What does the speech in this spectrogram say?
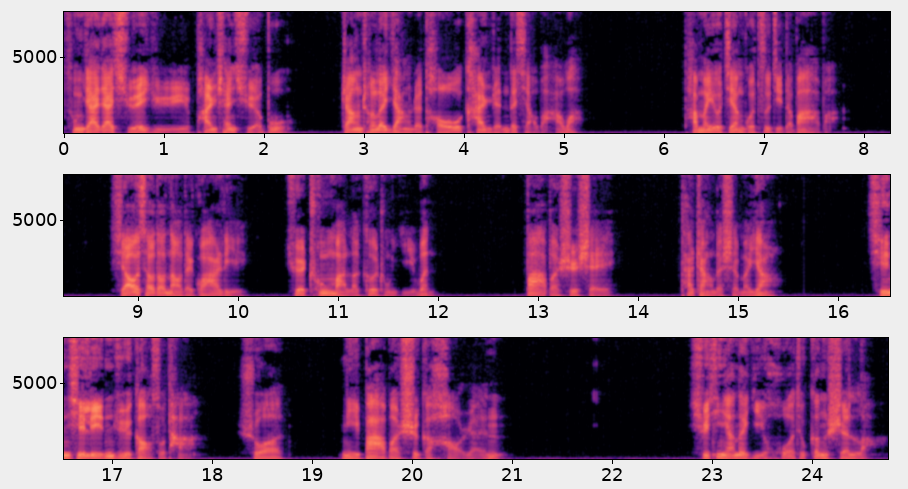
从牙牙学语、蹒跚学步，长成了仰着头看人的小娃娃。他没有见过自己的爸爸，小小的脑袋瓜里却充满了各种疑问：爸爸是谁？他长得什么样？亲戚邻居告诉他，说：“你爸爸是个好人。”徐新阳的疑惑就更深了：“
